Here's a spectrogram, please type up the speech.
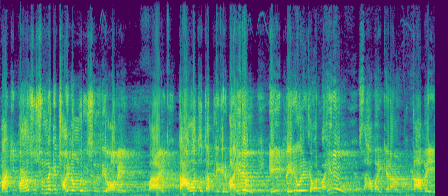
বাকি পাঁচ উসুল নাকি ছয় নম্বর উসুল দিয়ে হবে? ভাই, দাওয়াত তাবলিগের বাহিরেও, এই বের হয়ে যাওয়ার বাহিরেও সাহাবাই কেরাম, তাবেই,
